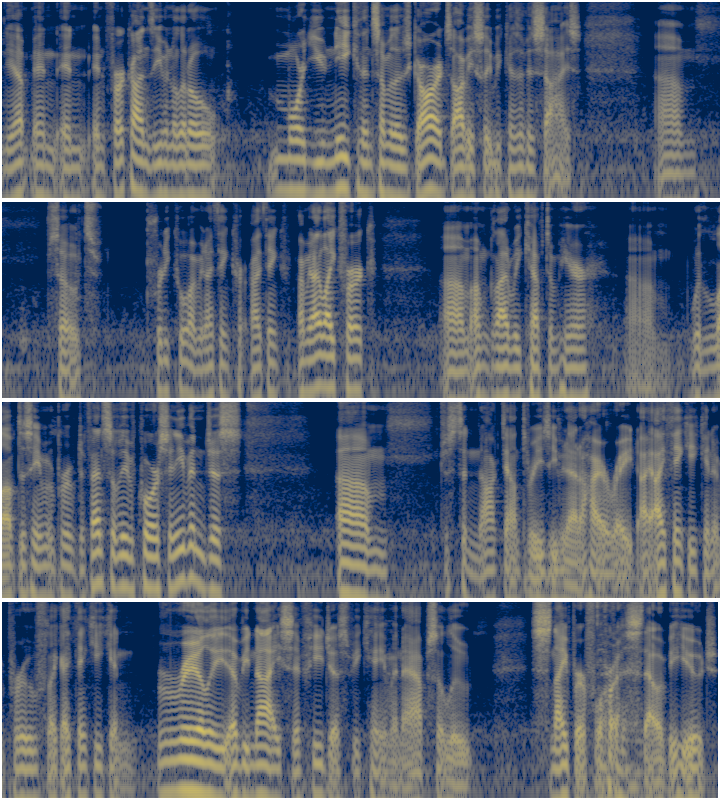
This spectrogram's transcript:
Yep, and and and Furkan's even a little more unique than some of those guards, obviously because of his size. Um, so it's pretty cool. I mean, I think I think I mean I like Ferk. Um, I'm glad we kept him here. Um, would love to see him improve defensively, of course, and even just um, just to knock down threes even at a higher rate. I, I think he can improve. Like I think he can really. It'd be nice if he just became an absolute sniper for us. That would be huge.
